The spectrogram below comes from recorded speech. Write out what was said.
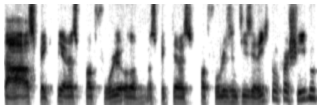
da Aspekte ihres Portfolios oder Aspekte ihres Portfolios in diese Richtung verschieben.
